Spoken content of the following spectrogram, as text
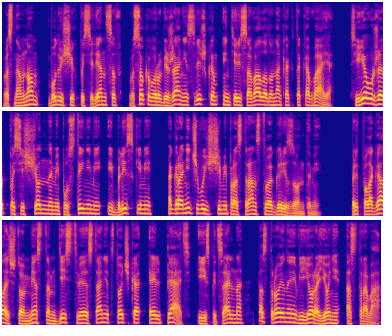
В основном будущих поселенцев высокого рубежа не слишком интересовала Луна как таковая, с ее уже посещенными пустынями и близкими, ограничивающими пространство горизонтами. Предполагалось, что местом действия станет точка L5 и специально построенные в ее районе острова.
